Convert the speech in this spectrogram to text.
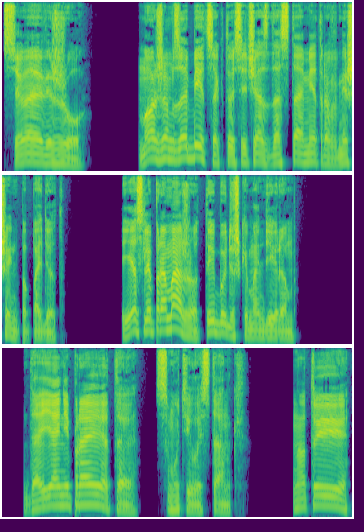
Все я вяжу. Можем забиться, кто сейчас до ста метров в мишень попадет. Если промажу, ты будешь командиром. Да я не про это, смутилась танк. Но ты...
